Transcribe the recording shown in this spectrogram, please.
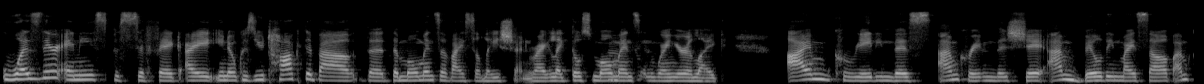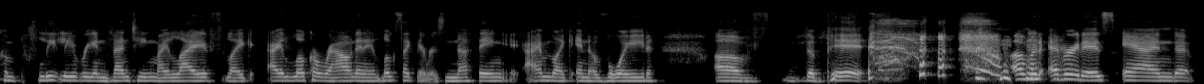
was there any specific i you know because you talked about the the moments of isolation right? Like those mm-hmm. moments and when you're like i'm creating this i'm creating this shit. I'm building myself. I'm completely reinventing my life. Like i look around and it looks like there is nothing. I'm like in a void of the pit of whatever it is. And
